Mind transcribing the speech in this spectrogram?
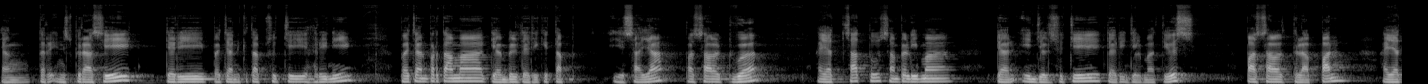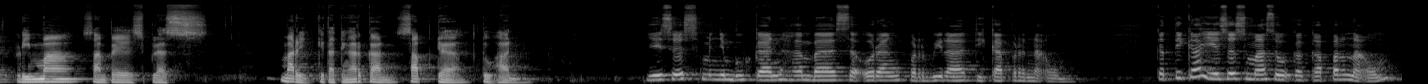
yang terinspirasi dari bacaan kitab suci hari ini. Bacaan pertama diambil dari kitab Yesaya pasal 2 ayat 1 sampai 5 dan Injil suci dari Injil Matius pasal 8 ayat 5 sampai 11. Mari kita dengarkan sabda Tuhan. Yesus menyembuhkan hamba seorang perwira di Kapernaum. Ketika Yesus masuk ke Kapernaum,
